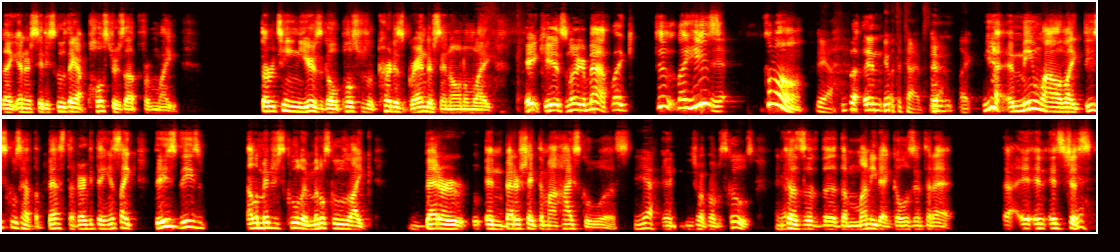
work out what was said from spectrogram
like inner city schools, they got posters up from like 13 years ago, posters with Curtis Granderson on them, like, "Hey kids, know your math." Like, dude, like he's yeah. Come on, yeah. But and get with the times, yeah. And, like yeah. And meanwhile, like these schools have the best of everything. It's like these these elementary school and middle schools like better in better shape than my high school was. Yeah, in Detroit public schools yeah. because of the the money that goes into that. Uh, it, it's just.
